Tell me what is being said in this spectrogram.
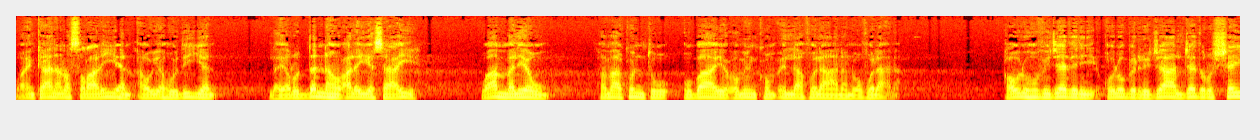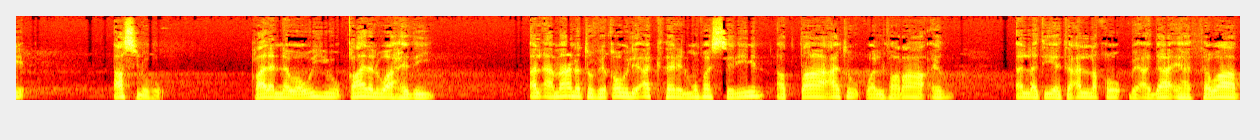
وإن كان نصرانيا أو يهوديا ليردنه علي ساعيه. وأما اليوم فما كنت أبايع منكم إلا فلانا وفلانا. قوله في جذر قلوب الرجال جذر الشيء أصله. قال النووي قال الواحدي الأمانة في قول أكثر المفسرين الطاعة والفرائض التي يتعلق بأدائها الثواب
